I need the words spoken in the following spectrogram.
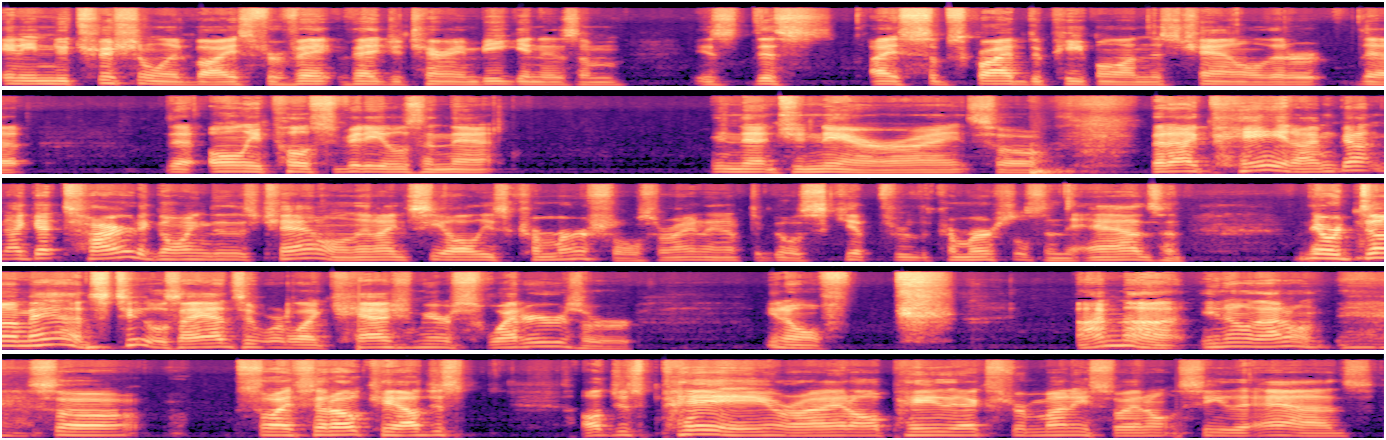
any nutritional advice for ve vegetarian veganism is this I subscribe to people on this channel that are that that only post videos in that in that genre, right? So, but I paid. I'm got. I get tired of going to this channel, and then I'd see all these commercials, right? I have to go skip through the commercials and the ads, and, and they were dumb ads too. Those ads that were like cashmere sweaters, or you know, I'm not. You know, I don't. So, so I said, okay, I'll just, I'll just pay, right? I'll pay the extra money so I don't see the ads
